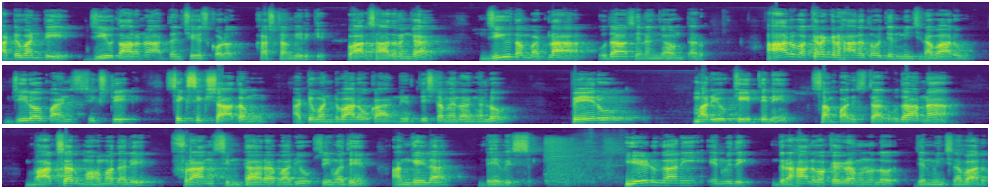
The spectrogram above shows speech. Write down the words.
అటువంటి జీవితాలను అర్థం చేసుకోవడం కష్టం వీరికి. వారు సాధారణంగా జీవితం పట్ల ఉదాసీనంగా ఉంటారు. ఆరు వక్ర గ్రహాలతో జన్మించిన వారు zero point sixty six six శాతము అటువంటి వారు ఒక నిర్దిష్టమైన రంగంలో పేరు మరియు కీర్తిని సంపాదిస్తారు. ఉదాహరణ boxer Muhammad Ali Frank Sinatra మరియు శ్రీమతి అంగేలా డేవిస్. ఏడు కానీ ఎనిమిది గ్రహాలు ఒక గ్రహంలో జన్మించిన వారు.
